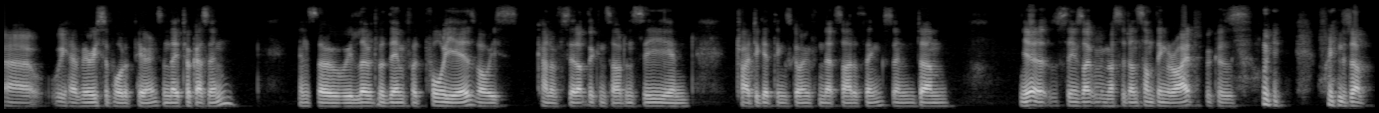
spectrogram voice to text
uh, we have very supportive parents, and they took us in, and so we lived with them for four years while we kind of set up the consultancy and tried to get things going from that side of things. And um, yeah, it seems like we must have done something right because we we ended up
